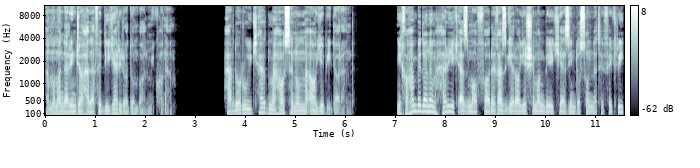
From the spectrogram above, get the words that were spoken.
اما من در اینجا هدف دیگری را دنبال می کنم. هر دو روی کرد محاسن و معایبی دارند. می‌خواهم بدانم هر یک از ما فارغ از گرایشمان به یکی از این دو سنت فکری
